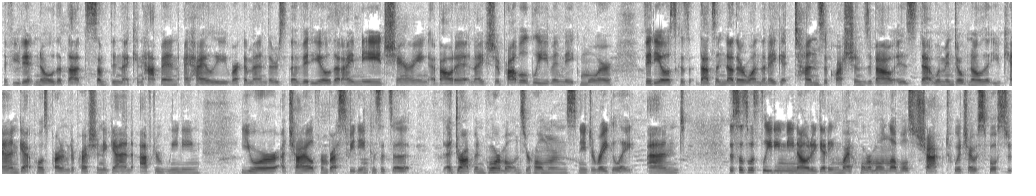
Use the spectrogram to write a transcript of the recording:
if you didn't know that that's something that can happen, I highly recommend. There's a video that I made sharing about it, and I should probably even make more videos because that's another one that I get tons of questions about is that women don't know that you can get postpartum depression again after weaning your a child from breastfeeding because it's a, a drop in hormones. Your hormones need to regulate. And this is what's leading me now to getting my hormone levels checked, which I was supposed to.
